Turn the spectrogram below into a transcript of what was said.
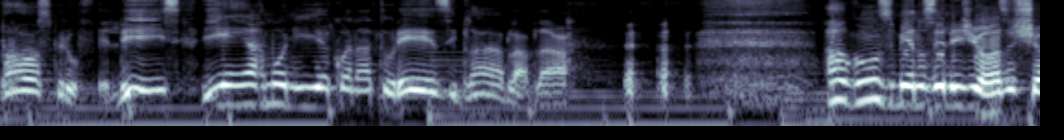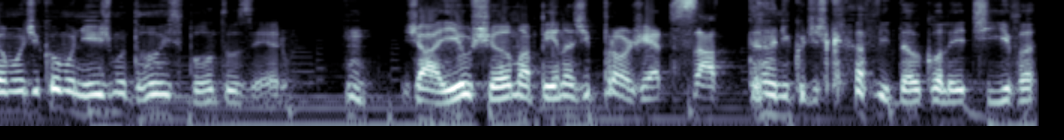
próspero, feliz e em harmonia com a natureza e blá blá blá. Alguns menos religiosos chamam de comunismo 2.0. Hum, já eu chamo apenas de projeto satânico de escravidão coletiva.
